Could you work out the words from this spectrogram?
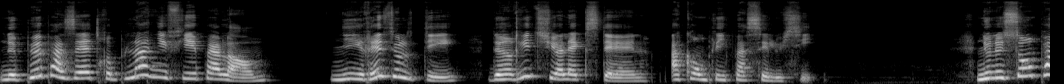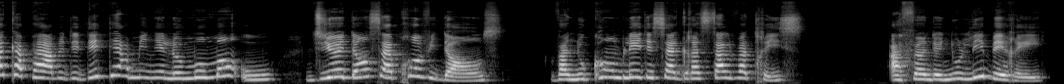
ne peut pas être planifiée par l'homme, ni résulter d'un rituel externe accompli par celui-ci. Nous ne sommes pas capables de déterminer le moment où Dieu, dans sa providence, va nous combler de sa grâce salvatrice afin de nous libérer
